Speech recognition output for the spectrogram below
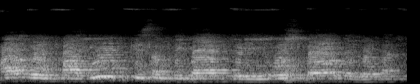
ہر وہ مایوب قسم کی بات جڑی اس دور کے لوگوں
